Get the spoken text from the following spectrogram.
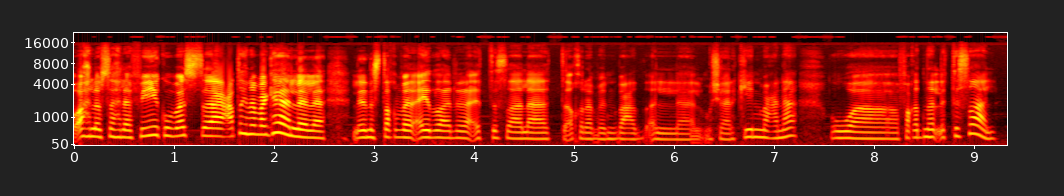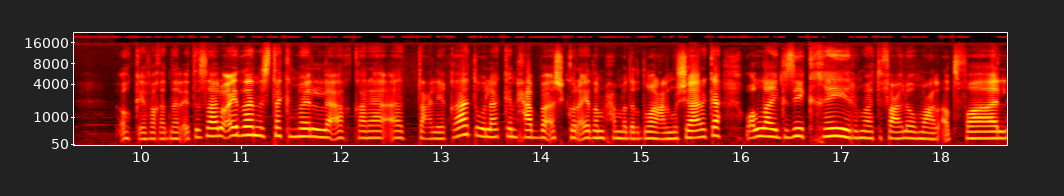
وأهلا وسهلا فيك وبس أعطينا مكان ل- لنستقبل أيضا اتصالات أخرى من بعض ال- المشاركين معنا وفقدنا الاتصال أوكي فقدنا الاتصال. وأيضا نستكمل قراءة تعليقات ولكن حابة أشكر أيضا محمد رضوان على المشاركة. والله يجزيك خير ما تفعلوه مع الأطفال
